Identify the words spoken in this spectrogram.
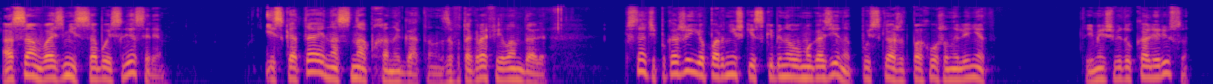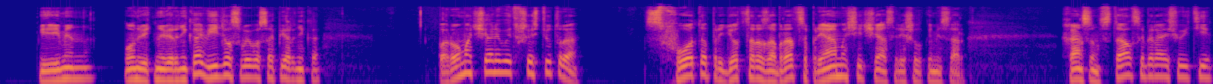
«А сам возьми с собой слесаря и скатай на снап Ханегаттен за фотографией Ландаля. Кстати, покажи ее парнишке из кабинного магазина, пусть скажет, похож он или нет». «Ты имеешь в виду Калли Рюса?» «Именно. Он ведь наверняка видел своего соперника». Паром отчаливает в шесть утра. С фото придется разобраться прямо сейчас, решил комиссар. Хансен встал, собираясь уйти.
